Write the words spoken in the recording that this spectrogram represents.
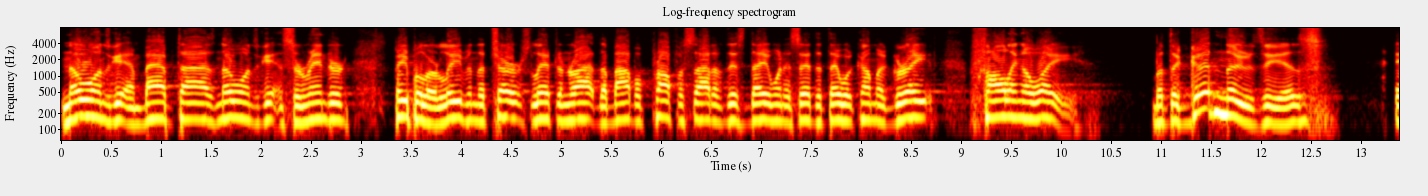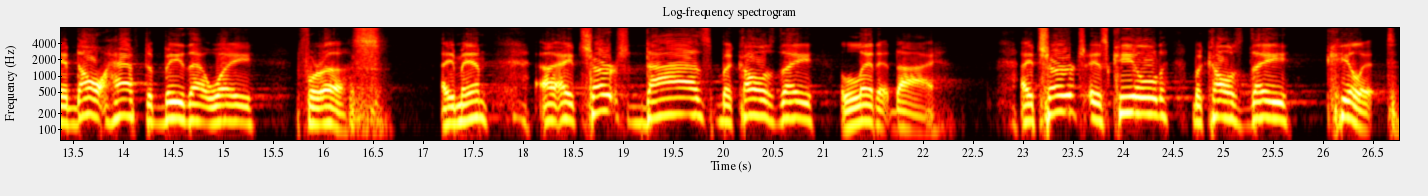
No one's getting baptized. No one's getting surrendered. People are leaving the church left and right. The Bible prophesied of this day when it said that there would come a great falling away. But the good news is it don't have to be that way for us. Amen. A church dies because they let it die. A church is killed because they kill it.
